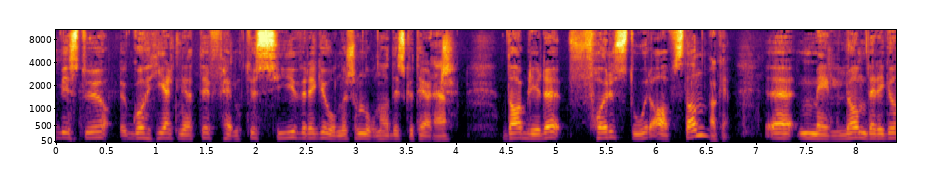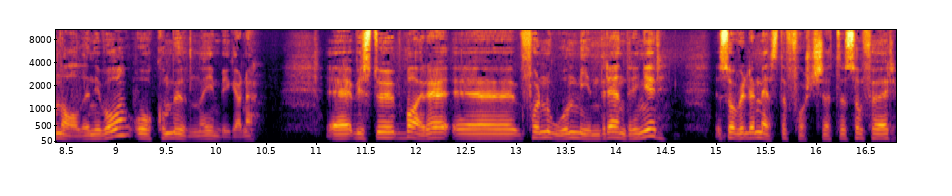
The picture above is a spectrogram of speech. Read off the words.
hvis du går helt ned til fem til syv regioner, som noen har diskutert, ja. da blir det for stor avstand okay. eh, mellom det regionale nivået og kommunene og innbyggerne. Eh, hvis du bare eh, får noen mindre endringer, så vil det meste fortsette som før.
